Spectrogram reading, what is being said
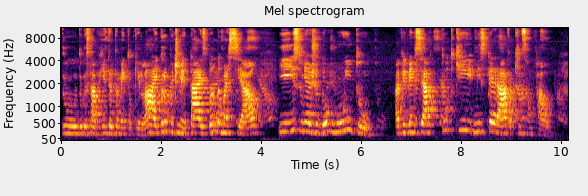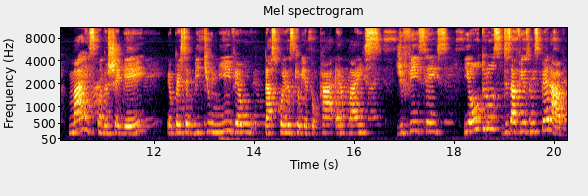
do, do Gustavo Ritter, também toquei lá. E grupo de metais, banda marcial. E isso me ajudou muito a vivenciar tudo que me esperava aqui em São Paulo. Mas quando eu cheguei, eu percebi que o nível das coisas que eu ia tocar eram mais difíceis e outros desafios me esperavam.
